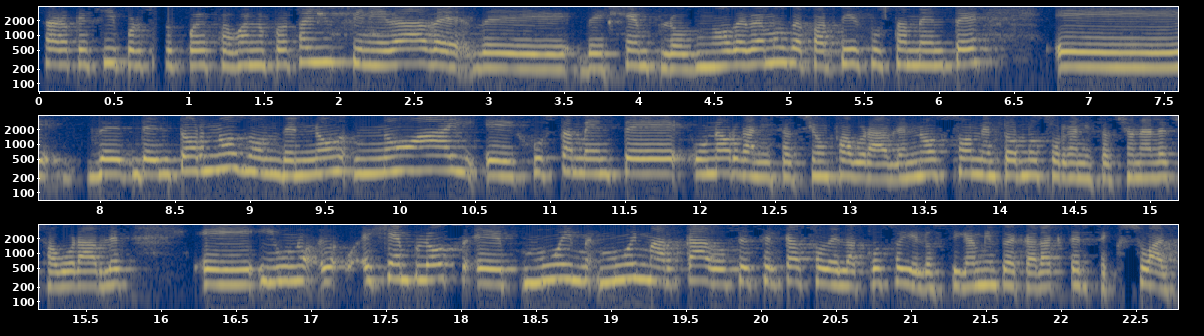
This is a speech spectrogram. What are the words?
Claro que sí, por supuesto. Bueno, pues hay infinidad de, ejemplos, ¿no? Debemos de partir justamente eh, de, entornos donde no, no hay eh, justamente una organización favorable, no son entornos organizacionales favorables eh, y uno, ejemplos eh, muy, muy marcados es el caso del acoso y el hostigamiento de carácter sexual,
